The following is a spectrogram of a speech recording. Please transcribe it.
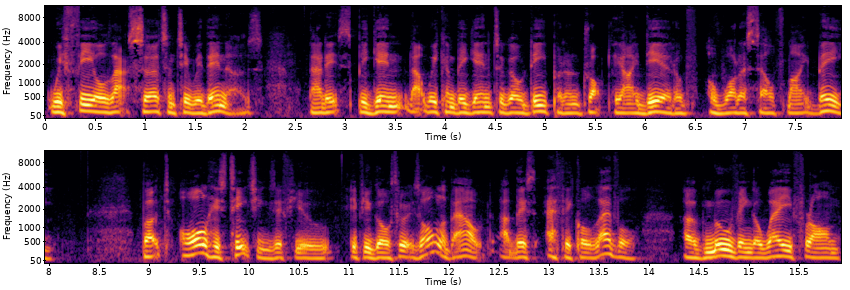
we feel that certainty within us that, it's begin, that we can begin to go deeper and drop the idea of, of what a self might be. But all his teachings, if you, if you go through is all about at this ethical level of moving away from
